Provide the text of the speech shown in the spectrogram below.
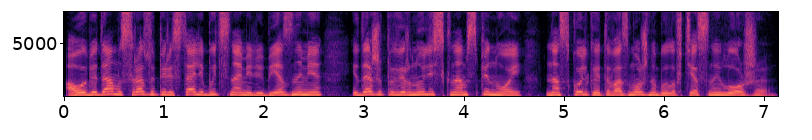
а обе дамы сразу перестали быть с нами любезными и даже повернулись к нам спиной, насколько это возможно было в тесной ложе.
